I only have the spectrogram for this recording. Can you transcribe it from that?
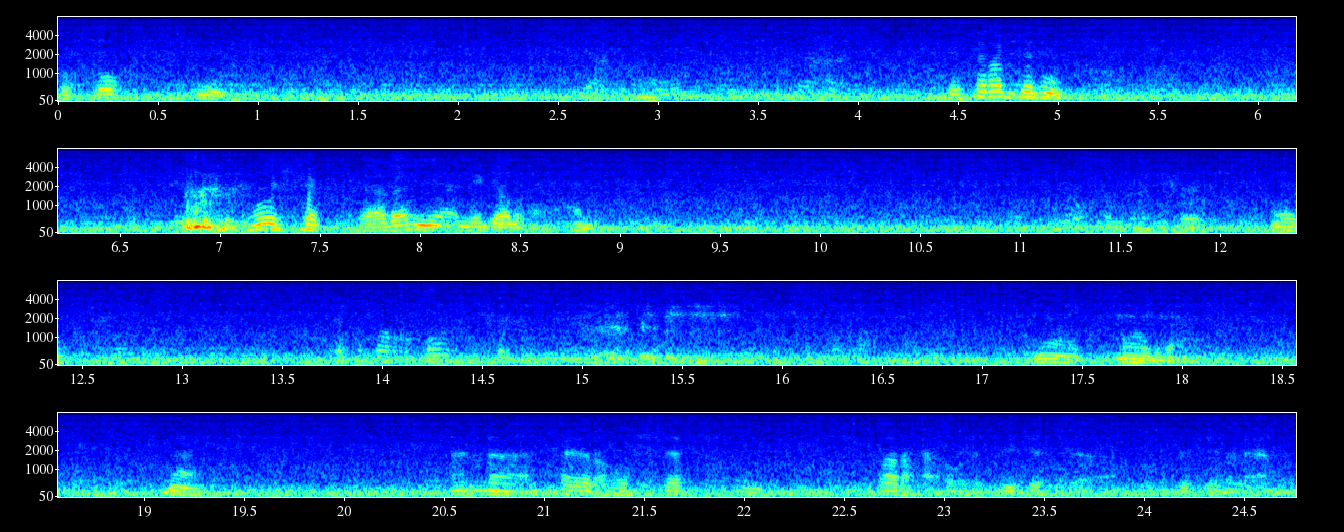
كفوا مين يترددون. هو الشك هذا اللي قاله محمد. هو بعد نعم أن الحيرة والشك فرع أو نتيجة تسليم العمل.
